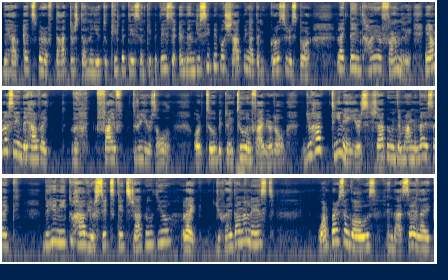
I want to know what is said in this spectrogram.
They have expert of doctors telling you to keep it this and keep it this. And then you see people shopping at the grocery store like the entire family. And i'm not saying they have like five three years old or two between two and five years old. You have teenagers shopping with their mom and dad it's like do you need to have your six kids shopping with you? Like you write down a list one person goes and that's it. Like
